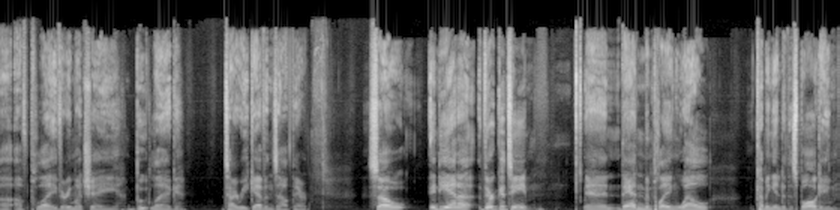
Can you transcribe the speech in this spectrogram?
uh, of play. Very much a bootleg Tyreke Evans out there. So Indiana, they're a good team, and they hadn't been playing well coming into this ball game.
